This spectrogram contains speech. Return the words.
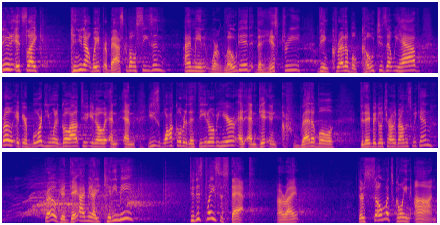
Dude, it's like, can you not wait for basketball season? I mean, we're loaded, the history, the incredible coaches that we have. Bro, if you're bored, you want to go out to, you know, and, and you just walk over to the theater over here and, and get incredible. Did anybody go Charlie Brown this weekend? Bro, good day. I mean, are you kidding me? Dude, this place is stacked, all right? There's so much going on.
